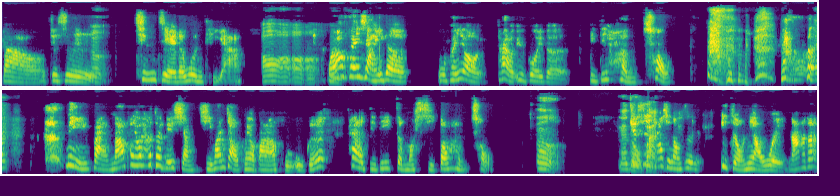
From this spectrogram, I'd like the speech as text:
到，就是清洁的问题啊。哦哦哦哦，我要分享一个，我朋友他有遇过一个弟弟很臭，逆反，然后他又他特别想喜欢叫我朋友帮他服务，可是。他的弟弟怎么洗都很臭，嗯，那就是他形容是一直有尿味。然后他说，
